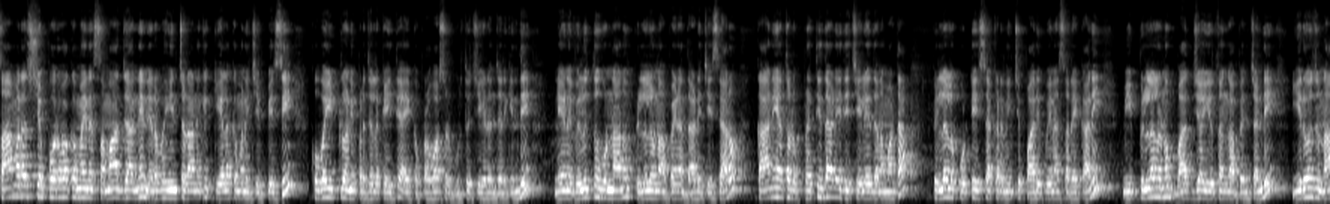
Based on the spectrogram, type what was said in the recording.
సామరస్యపూర్వకమైన సమాజాన్ని నిర్వహించడానికి కీలకమని చెప్పేసి కువైట్లోని ప్రజలకైతే ఆ యొక్క ప్రవాసుడు గుర్తు చేయడం జరిగింది. నేను వెళుతూ ఉన్నాను పిల్లలు నా పైన దాడి చేశారు. కానీ కానీ అతడు ప్రతి దాడి అయితే చేయలేదన్నమాట. పిల్లలు కొట్టేసి అక్కడ నుంచి పారిపోయినా సరే కానీ మీ పిల్లలను బాధ్యాయుతంగా పెంచండి. ఈరోజు నా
